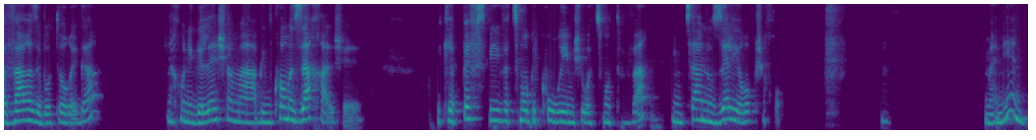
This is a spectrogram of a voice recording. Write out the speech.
הדבר הזה באותו רגע, אנחנו נגלה שם, במקום הזחל שהתלפף סביב עצמו בקורים שהוא עצמו טבע, נמצא נוזל ירוק שחור. מעניין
